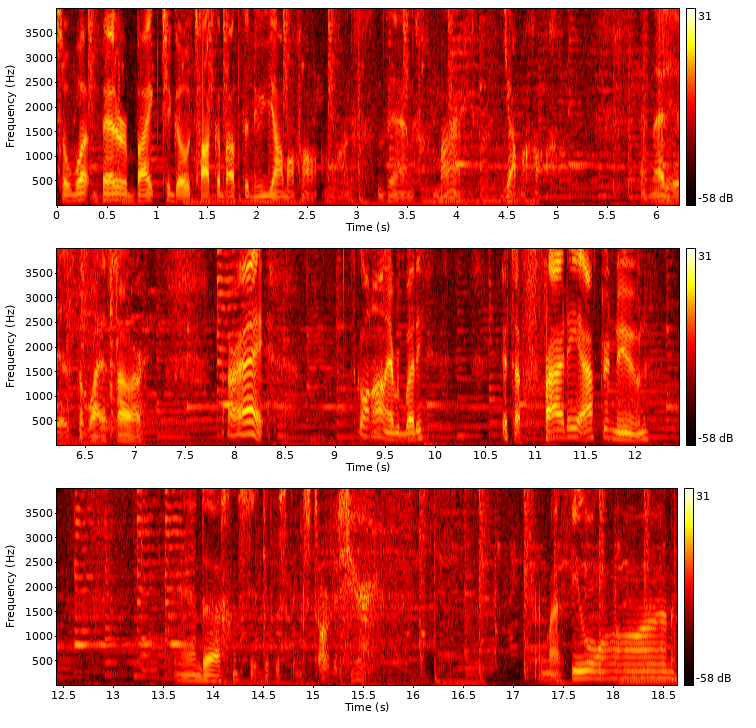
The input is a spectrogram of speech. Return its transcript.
So what better bike to go talk about the new Yamaha on than my Yamaha? And that is the YSR. All right, what's going on, everybody? It's a Friday afternoon, and uh, let's see, get this thing started here. Turn my fuel on,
